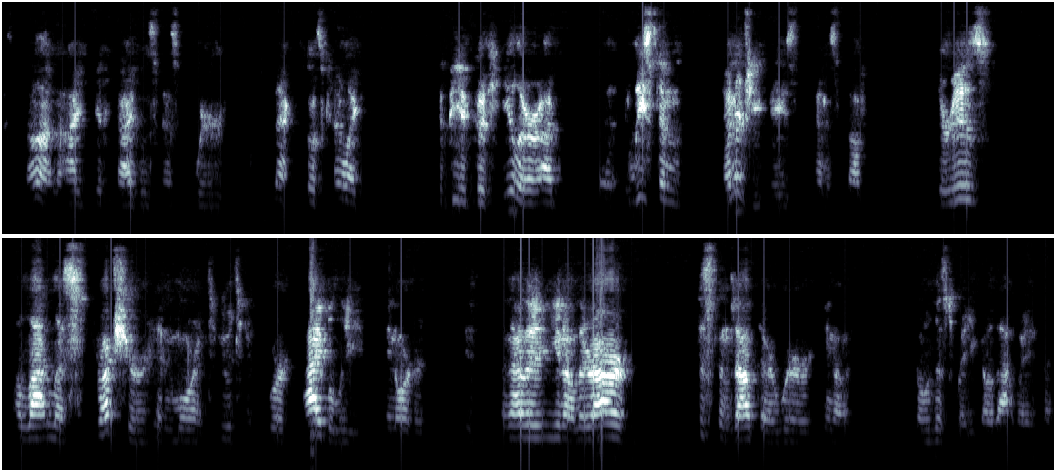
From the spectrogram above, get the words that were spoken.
is done, I get guidance as to where next. So it's kind of like to be a good healer. I, at least in energy-based kind of stuff, there is a lot less structure and more intuitive work, I believe, in order to. Now, you know, there are systems out there where you know go this way, you go that way, and then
